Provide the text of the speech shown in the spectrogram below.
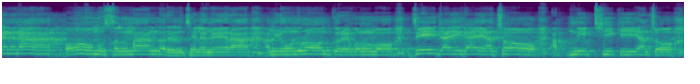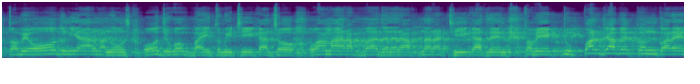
জানে না। ও মুসলমান ঘরের ছেলে মেয়েরা আমি অনুরোধ করে বলব, যে জায়গায় আছো, আপনি ঠিকই আছো। তবে ও দুনিয়ার মানুষ, ও যুবক ভাই, তুমি ঠিক আছো। ও আমার আব্বা জানেরা, আপনারা ঠিক আছেন। তবে একটু পর্যবেক্ষণ করেন,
